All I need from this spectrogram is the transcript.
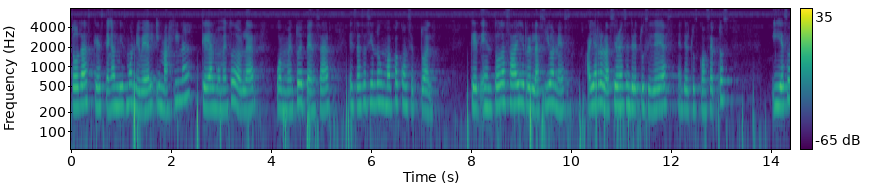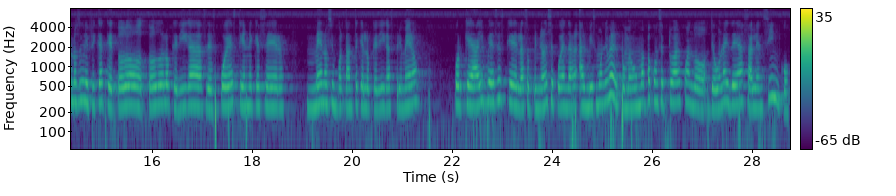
todas que estén al mismo nivel. Imagina que al momento de hablar o al momento de pensar estás haciendo un mapa conceptual, que en todas hay relaciones, haya relaciones entre tus ideas, entre tus conceptos, y eso no significa que todo, todo lo que digas después tiene que ser menos importante que lo que digas primero, porque hay veces que las opiniones se pueden dar al mismo nivel, como en un mapa conceptual cuando de una idea salen cinco,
